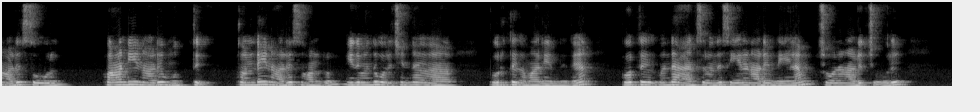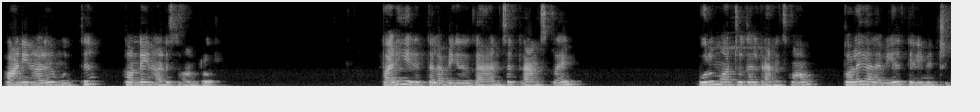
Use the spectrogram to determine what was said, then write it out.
நாடு சோறு பாண்டிய நாடு முத்து தொண்டை நாடு சான்றோல் இது வந்து ஒரு சின்ன பொருத்துக மாதிரி இருந்தது. பொருத்துக்கு வந்து ஆன்சர் வந்து சேர நாடு வேலம் சோழ நாடு சோறு பாண்டிய நாடு முத்து தொண்டை நாடு சான்றோர். படி எடுத்தல் அப்படிங்கிறதுக்கு ஆன்சர் டிரான்ஸ்கிரைப் உருமாற்றுதல் டிரான்ஸ்ஃபார்ம் தொலை அளவியல் டெலிமெட்ரி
